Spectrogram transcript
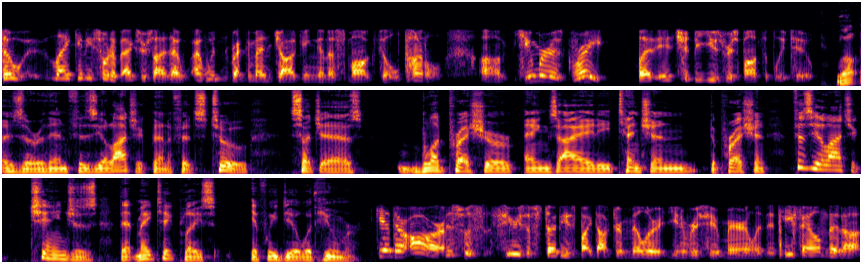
So, like any sort of exercise, I, I wouldn't recommend jogging in a smog-filled tunnel. Um, humor is great but it should be used responsibly too. Well, is there then physiologic benefits too, such as blood pressure, anxiety, tension, depression, physiologic changes that may take place if we deal with humor? Yeah, there This was a series of studies by Dr. Miller at University of Maryland, and he found that uh,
